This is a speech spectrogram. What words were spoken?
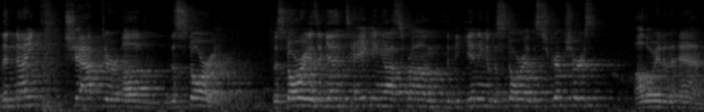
the ninth chapter of the story. The story is again taking us from the beginning of the story of the scriptures all the way to the end.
